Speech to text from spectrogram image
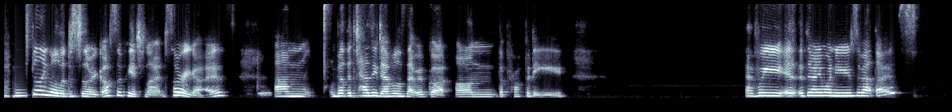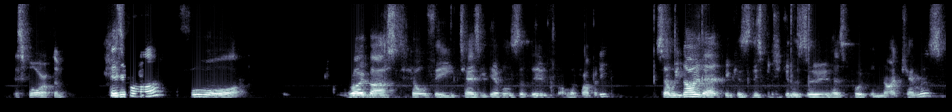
I'm spilling all the distillery gossip here tonight. Sorry, guys. Um, but the Tassie Devils that we've got on the property, have we? Is there any more news about those? There's four of them. There's four. four robust, healthy Tassie devils that live on the property. So we know that because this particular zoo has put in night cameras,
